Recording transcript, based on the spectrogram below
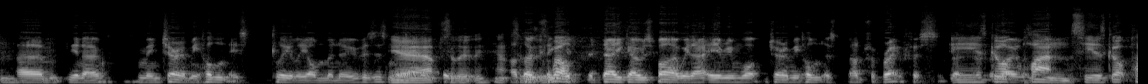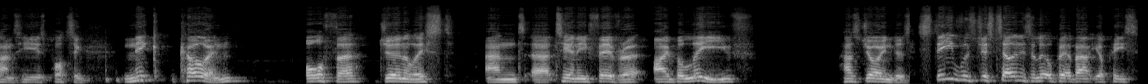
Mm. Um, you know, I mean, Jeremy Hunt is clearly on manoeuvres, isn't he? Yeah, absolutely, absolutely. I don't think well, a day goes by without hearing what Jeremy Hunt has had for breakfast. He has got moment. plans. He has got plans. He is plotting. Nick Cohen, author, journalist, and uh, TNE favourite, I believe, has joined us. Steve was just telling us a little bit about your piece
